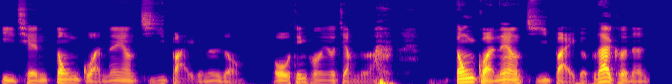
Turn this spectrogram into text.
以前东莞那样几百个那种。我听朋友讲的啦，东莞那样几百个不太可能，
